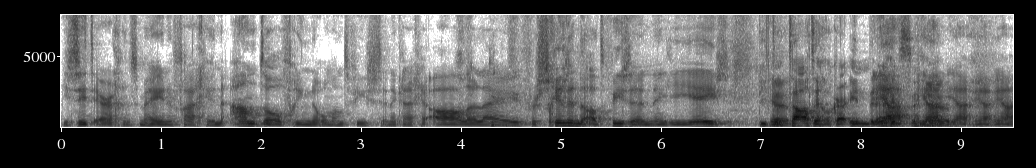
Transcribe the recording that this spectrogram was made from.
Je zit ergens mee en dan vraag je een aantal vrienden om advies. En dan krijg je allerlei verschillende adviezen. En dan denk je, jezus. Die Ja. totaal tegen elkaar Ja, indrijven. ja, ja, ja, ja.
